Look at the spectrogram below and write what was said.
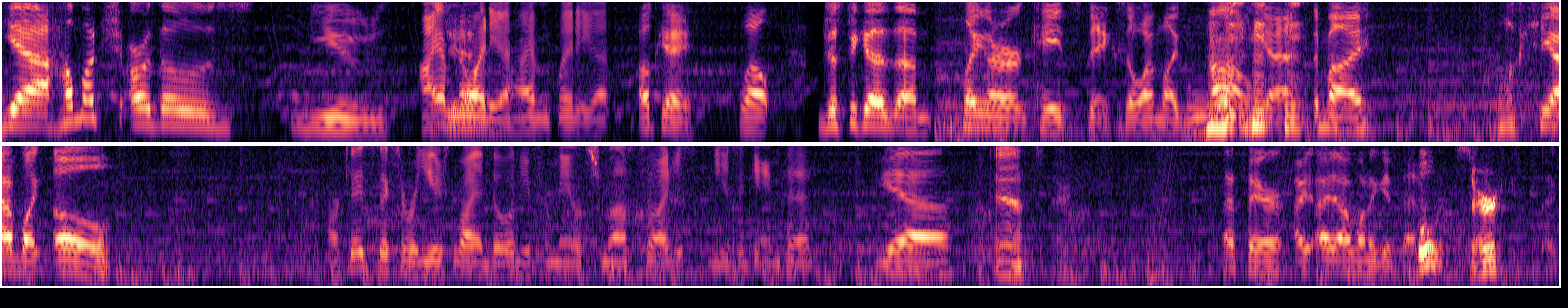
Yeah, how much are those used? I have no idea. I haven't played it yet. Okay, well, just because I'm playing on an arcade stick, so I'm like looking at my, looking at, I'm like, oh, Arcade sticks are a huge liability for me with shmups, so I just use a gamepad. yeah, Yeah, that's fair. that's fair. I I, I want to get better. Oh, with sir. stick.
